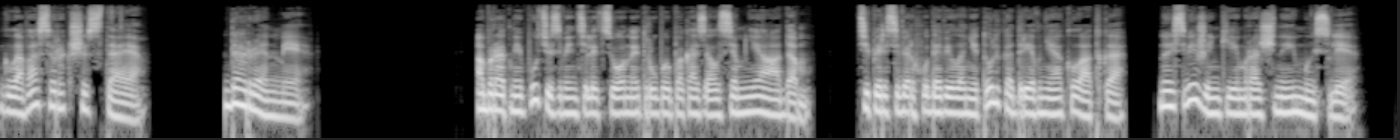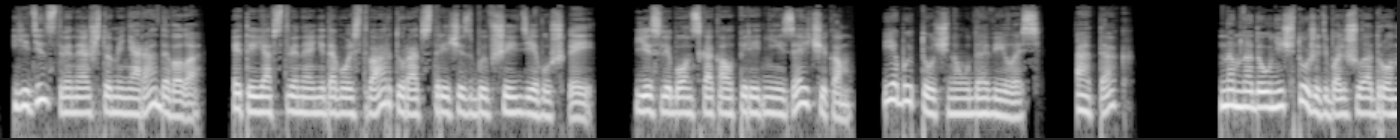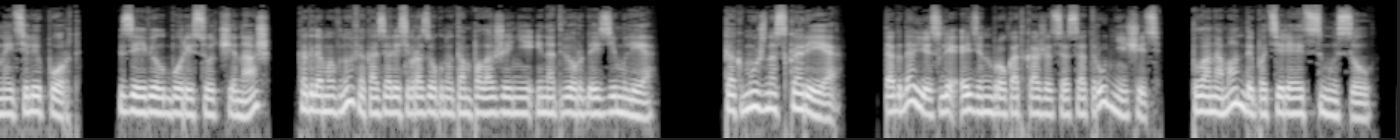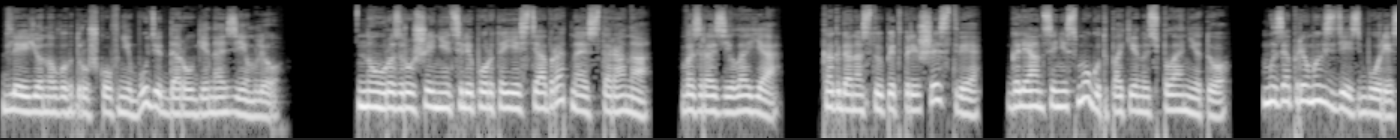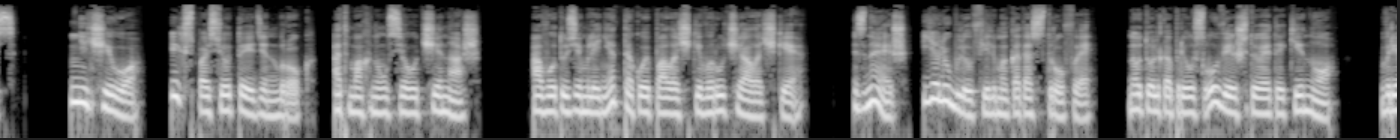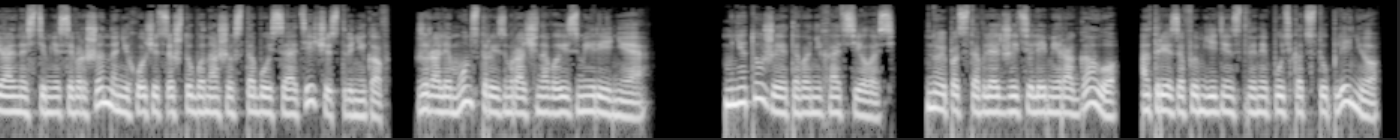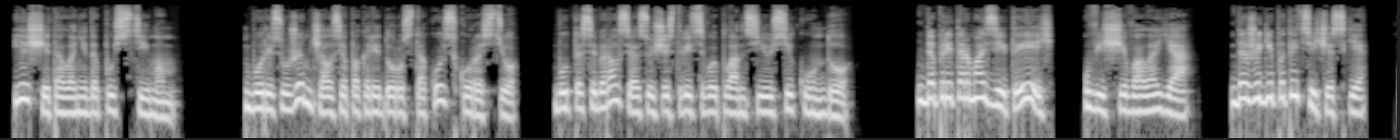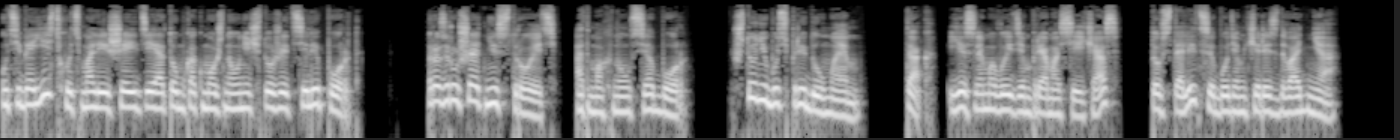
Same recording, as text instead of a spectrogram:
Глава 46. Доренми. Обратный путь из вентиляционной трубы показался мне адом. Теперь сверху давила не только древняя кладка, но и свеженькие мрачные мысли. Единственное, что меня радовало, это явственное недовольство Артура от встречи с бывшей девушкой. Если бы он скакал перед ней зайчиком, я бы точно удавилась. А так? Нам надо уничтожить большой адронный телепорт, заявил Борис отче наш, когда мы вновь оказались в разогнутом положении и на твердой земле. Как можно скорее. Тогда, если Эдинброк откажется сотрудничать, план Аманды потеряет смысл. Для ее новых дружков не будет дороги на землю. Но у разрушения телепорта есть и обратная сторона, возразила я. Когда наступит пришествие, галианцы не смогут покинуть планету. Мы запрем их здесь, Борис. Ничего, их спасет Эдинброк, отмахнулся отче наш. А вот у Земли нет такой палочки-выручалочки. Знаешь, я люблю фильмы-катастрофы, но только при условии, что это кино. В реальности мне совершенно не хочется, чтобы наших с тобой соотечественников жрали монстры из мрачного измерения. Мне тоже этого не хотелось, но и подставлять жителей мира Галу, отрезав им единственный путь к отступлению, я считала недопустимым. Борис уже мчался по коридору с такой скоростью, будто собирался осуществить свой план сию секунду. «Да притормози ты, эй!» – увещевала я. «Даже гипотетически. У тебя есть хоть малейшая идея о том, как можно уничтожить телепорт?» «Разрушать не строить», – отмахнулся Бор. «Что-нибудь придумаем. Так, если мы выйдем прямо сейчас, то в столице будем через два дня».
